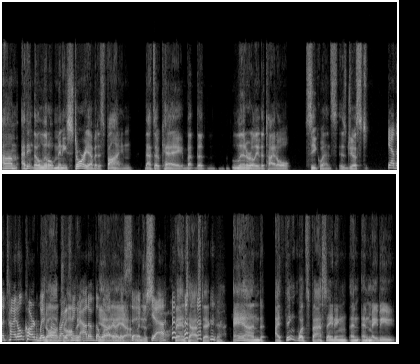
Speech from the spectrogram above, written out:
um I think the little mini story of it is fine. That's okay, but the literally the title sequence is just Yeah, the title card with her rising out of the Yeah, water yeah, was yeah. I mean, just yeah. fantastic. And I think what's fascinating, and and maybe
